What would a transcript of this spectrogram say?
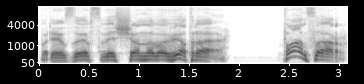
«Призыв священного ветра! Панцер!»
